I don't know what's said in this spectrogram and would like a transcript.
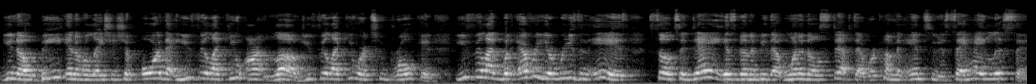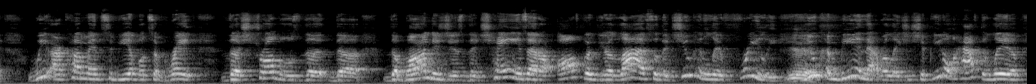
you know be in a relationship or that you feel like you aren't loved. You feel like you are too broken. You feel like whatever your reason is so today is going to be that one of those steps that we're coming into to say hey listen we are coming to be able to break the struggles the the the bondages the chains that are off of your lives so that you can live freely. Yes. you can be in that relationship. You don't have to live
